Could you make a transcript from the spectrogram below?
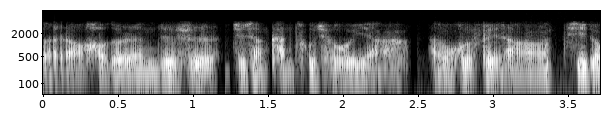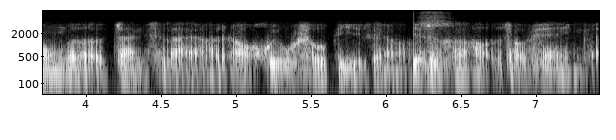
的，然后好多人就是就像看足球一样，他们会非常激动的站起来啊，然后挥舞手臂，这样也是很好的照片，应该。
